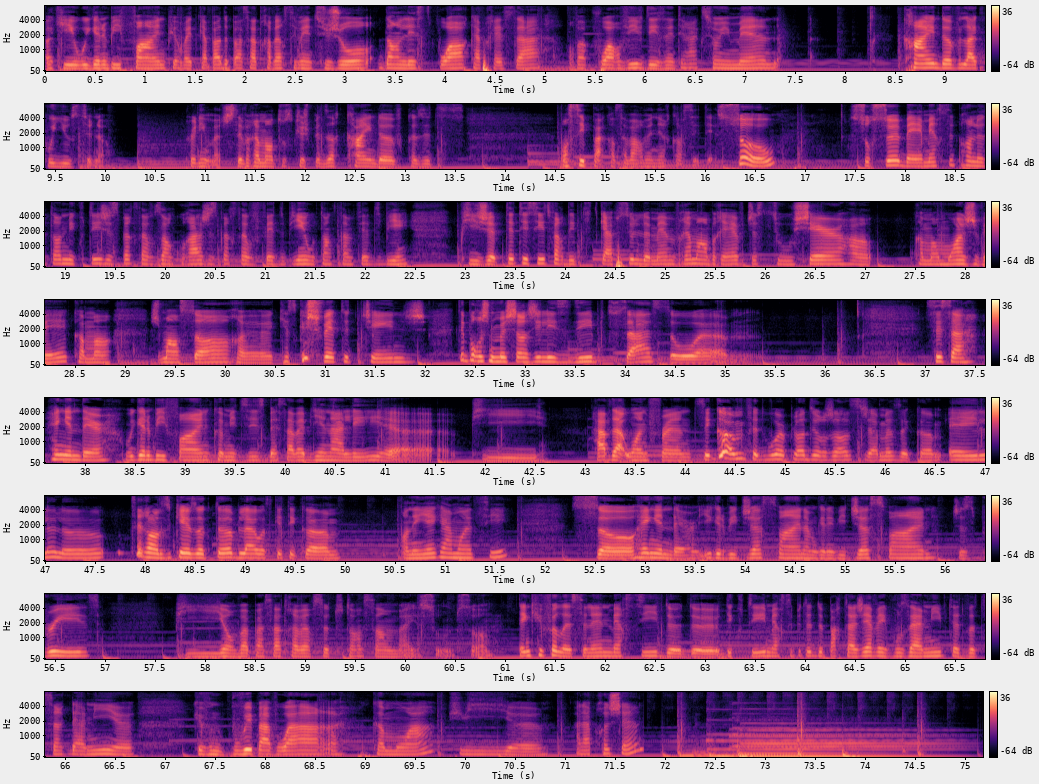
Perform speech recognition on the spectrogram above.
OK, we're gonna be fine, puis on va être capable de passer à travers ces 28 jours dans l'espoir qu'après ça, on va pouvoir vivre des interactions humaines kind of like we used to know. Pretty much. C'est vraiment tout ce que je peux dire kind of, because it's on sait pas quand ça va revenir, quand c'était. So, sur ce, ben merci de prendre le temps de m'écouter. J'espère que ça vous encourage. J'espère que ça vous fait du bien autant que ça me fait du bien. Puis je vais peut-être essayer de faire des petites capsules de même, vraiment bref, just to share comment moi je vais, comment je m'en sors, euh, qu'est-ce que je fais to change? Tu sais, pour me changer les idées tout ça. So, euh, c'est ça. Hang in there. We're gonna be fine. Comme ils disent, ben ça va bien aller. Euh, puis have that one friend. C'est comme, faites-vous un plan d'urgence si jamais c'est comme, hey là là, t'es rendu 15 octobre là où est-ce que t'es comme, On est rien qu'à moitié. So hang in there. You're gonna be just fine. I'm gonna be just fine. Just breathe. Puis on va passer à travers ça tout ensemble, I assume. So thank you for listening. Merci de, d'écouter. Merci peut-être de partager avec vos amis, peut-être votre cercle d'amis euh, que vous ne pouvez pas voir comme moi. Puis euh, à la prochaine.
